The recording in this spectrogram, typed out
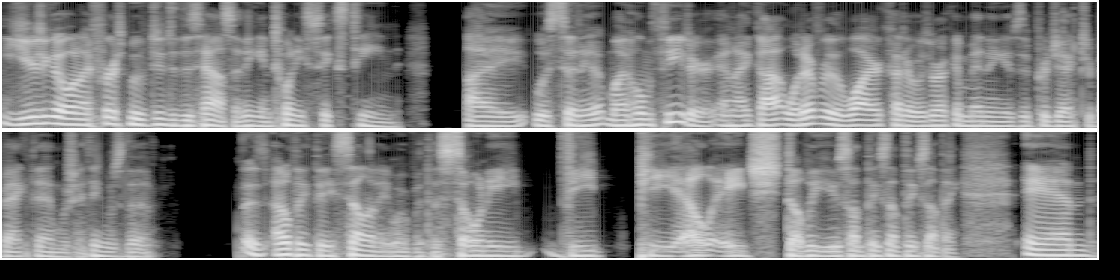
years ago, when I first moved into this house, I think in 2016, I was setting up my home theater, and I got whatever the Wirecutter was recommending as the projector back then, which I think was the. I don't think they sell it anymore, but the Sony VPLHW something something something, and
